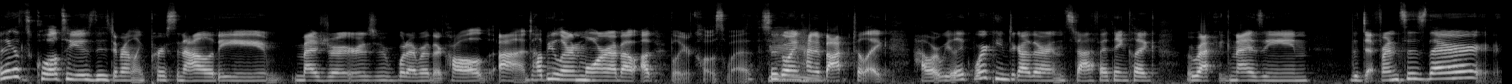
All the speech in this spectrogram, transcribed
I think it's cool to use these different like personality measures or whatever they're called uh, to help you learn more about other people you're close with. So going kind of back to like how are we like working together and stuff. I think like recognizing the differences there.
